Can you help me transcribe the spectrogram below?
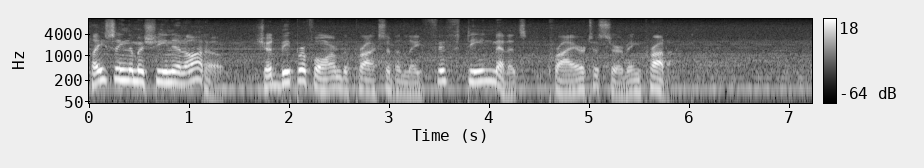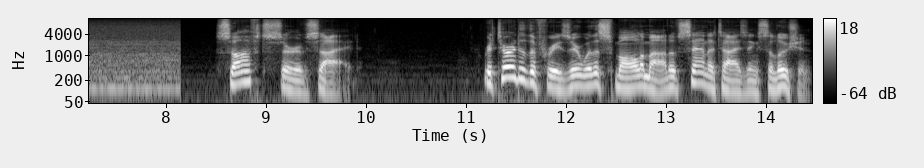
Placing the machine in auto should be performed approximately 15 minutes prior to serving product. Soft serve side. Return to the freezer with a small amount of sanitizing solution.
